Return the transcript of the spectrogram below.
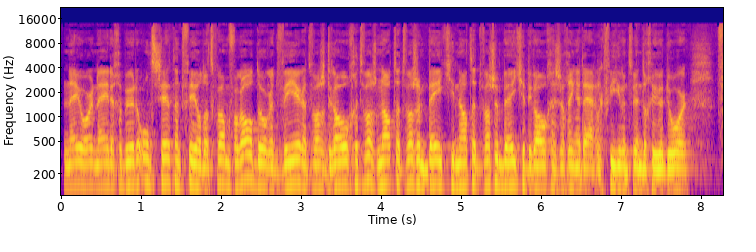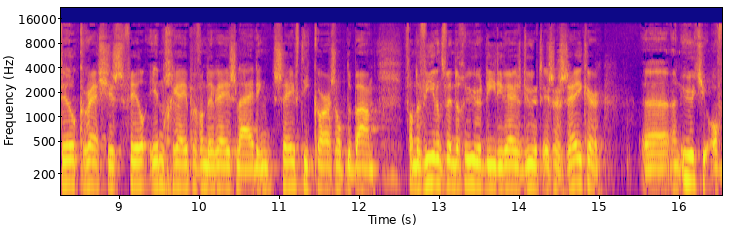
Nee hoor, nee, er gebeurde ontzettend veel. Dat kwam vooral door het weer. Het was droog, het was nat, het was een beetje nat, het was een beetje droog. En zo ging het eigenlijk 24 uur door. Veel crashes, veel ingrepen van de raceleiding. Safety cars op de baan. Van de 24 uur die die race duurt is er zeker uh, een uurtje of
